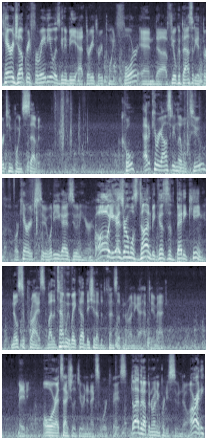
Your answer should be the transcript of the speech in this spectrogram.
Carriage upgrade for radio is going to be at 33.4 and uh, fuel capacity at 13.7. Cool. Out of curiosity, level 2 or carriage 2, what are you guys doing here? Oh, you guys are almost done because of Betty King. No surprise. By the time we wake up, they should have the defense up and running, I have to imagine. Maybe. Or it's actually during the next work phase. They'll have it up and running pretty soon, though. Alrighty.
